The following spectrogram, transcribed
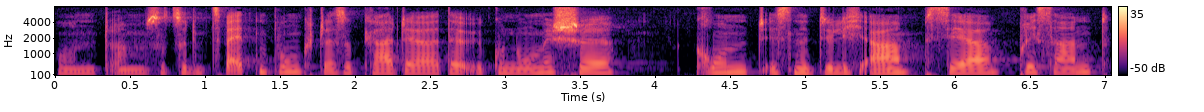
Und ähm, so zu dem zweiten Punkt, also klar, der, der ökonomische Grund ist natürlich auch sehr brisant.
